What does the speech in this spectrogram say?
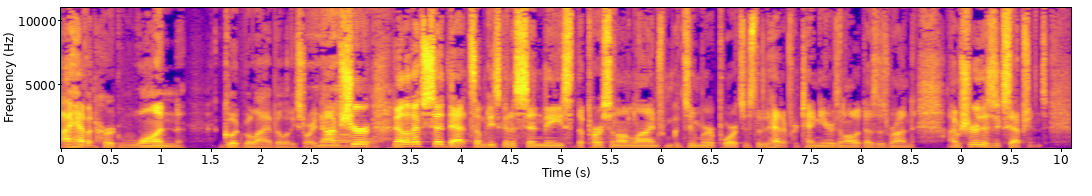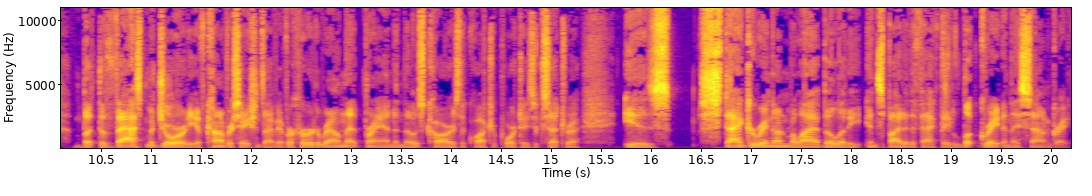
I haven't heard one good reliability story. Now, I'm sure, now that I've said that, somebody's going to send me the person online from Consumer Reports is that had it for 10 years and all it does is run. I'm sure there's exceptions. But the vast majority of conversations I've ever heard around that brand and those cars, the Quattroportes, et cetera, is staggering unreliability in spite of the fact they look great and they sound great.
